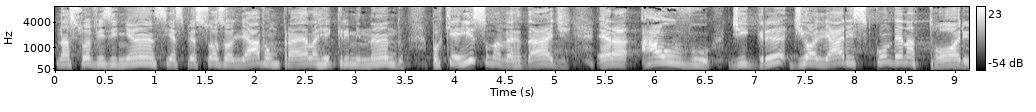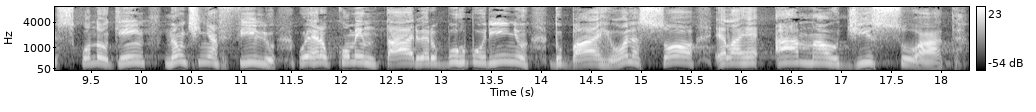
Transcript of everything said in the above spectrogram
na sua vizinhança e as pessoas olhavam para ela recriminando, porque isso, na verdade, era alvo de, de olhares condenatórios. Quando alguém não tinha filho, era o comentário, era o burburinho do bairro: olha só, ela é amaldiçoada.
